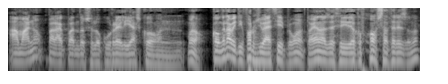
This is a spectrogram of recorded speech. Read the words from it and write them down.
a mano para cuando se le ocurre Elías con, bueno, con Gravity Forms iba a decir, pero bueno, todavía no has decidido cómo vamos a hacer eso, ¿no?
